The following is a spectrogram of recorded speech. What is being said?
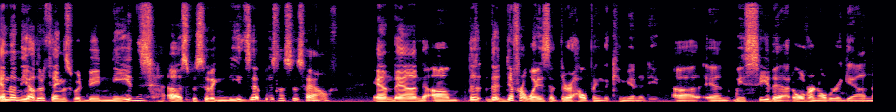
And then the other things would be needs, uh, specific needs that businesses have, and then um, the, the different ways that they're helping the community. Uh, and we see that over and over again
